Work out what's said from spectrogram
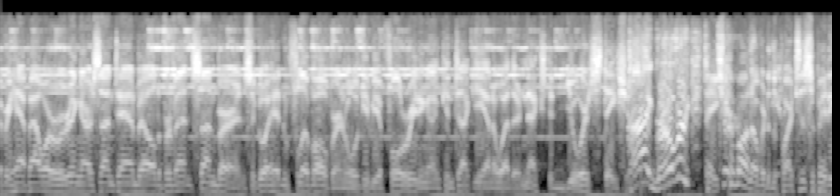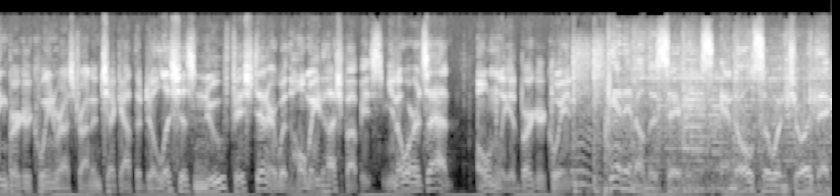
Every half hour, we ring our suntan bell to prevent sunburn. So go ahead and flip over, and we'll give you a full reading on Kentuckiana weather next at your station. Hi, Grover. Hey, come on over to the participating Burger Queen restaurant and check out the delicious new fish dinner with homemade hush puppies. You know where it's at? Only at Burger Queen. Get in on the savings and also enjoy that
